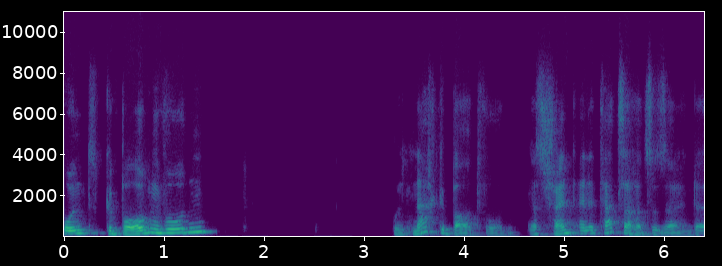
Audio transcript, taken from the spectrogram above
und geborgen wurden und nachgebaut wurden. Das scheint eine Tatsache zu sein. Da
